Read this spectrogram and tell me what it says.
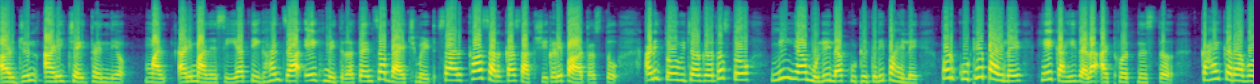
अर्जुन आणि चैतन्य. मान आणि मानसी या तिघांचा एक मित्र त्यांचा बॅचमेट सारखा सारखा साक्षीकडे पाहत असतो. आणि तो विचार करत असतो मी या मुलीला कुठेतरी पाहिलंय पण कुठे पाहिलंय हे काही त्याला आठवत नसतं. काय करावं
